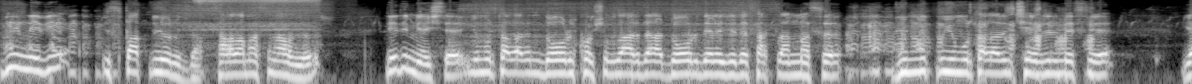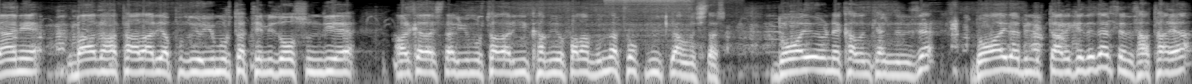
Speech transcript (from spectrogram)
bir nevi ispatlıyoruz da sağlamasını alıyoruz. Dedim ya işte yumurtaların doğru koşullarda, doğru derecede saklanması, günlük bu yumurtaların çevrilmesi, yani bazı hatalar yapılıyor yumurta temiz olsun diye arkadaşlar yumurtalar yıkanıyor falan bunlar çok büyük yanlışlar. Doğaya örnek alın kendinize. Doğayla birlikte hareket ederseniz hataya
